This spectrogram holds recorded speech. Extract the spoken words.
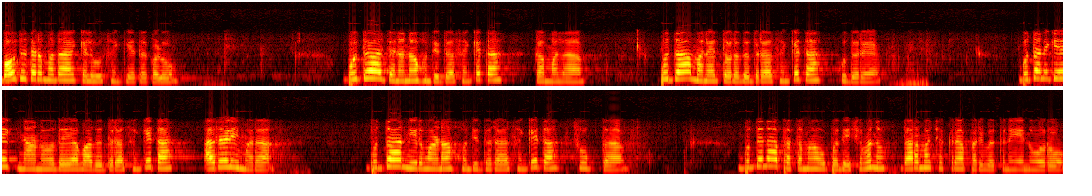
ಬೌದ್ಧ ಧರ್ಮದ ಕೆಲವು ಸಂಕೇತಗಳು. ಬುದ್ಧ ಜನನ ಹೊಂದಿದ್ದ ಸಂಕೇತ ಕಮಲ. ಬುದ್ಧ ಮನೆ ತೊರೆದುದರ ಸಂಕೇತ ಕುದುರೆ. ಬುದ್ಧನಿಗೆ ಜ್ಞಾನೋದಯವಾದುದರ ಸಂಕೇತ ಅರಳಿ ಮರ. ಬುದ್ಧ ನಿರ್ವಾಣ ಹೊಂದಿದ್ದರ ಸಂಕೇತ ಸೂಕ್ತ. ಬುದ್ಧನ ಪ್ರಥಮ ಉಪದೇಶವನ್ನು ಧರ್ಮಚಕ್ರ ಪರಿವರ್ತನೆ ಎನ್ನುವರು.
